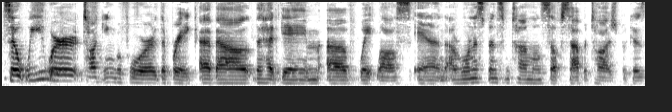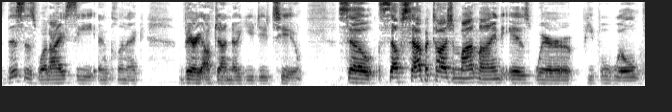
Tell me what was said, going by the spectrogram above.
So we were talking before the break about the head game of weight loss, and I want to spend some time on self sabotage because this is what I see in clinic very often. I know you do too. So self sabotage in my mind is where people will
